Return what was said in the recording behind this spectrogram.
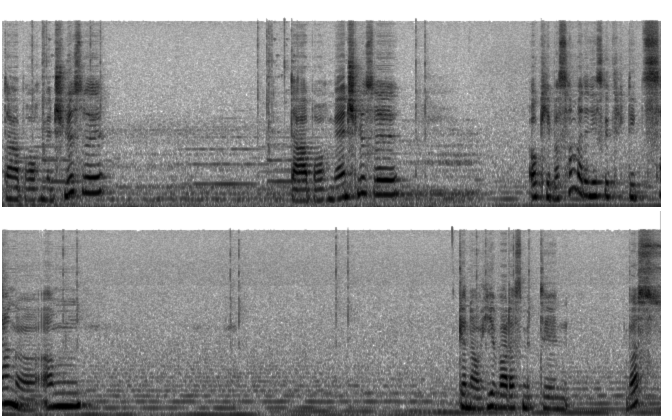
Da brauchen wir einen Schlüssel. Da brauchen wir einen Schlüssel. Okay, was haben wir denn jetzt gekriegt? Die Zange. Ähm genau, hier war das mit den... Was?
